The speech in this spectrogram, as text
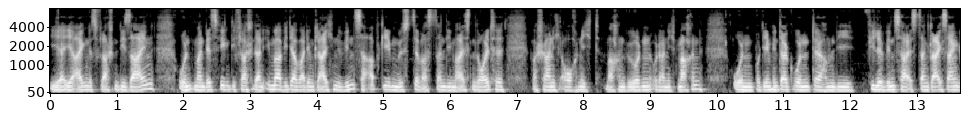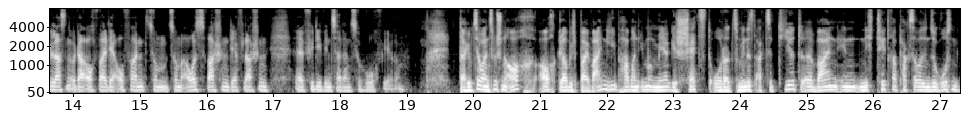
ihr, ihr eigenes Flaschendesign und man deswegen die Flasche dann immer wieder bei dem gleichen Winzer abgeben müsste, was dann die meisten Leute wahrscheinlich auch nicht machen würden oder nicht machen. Und vor dem Hintergrund äh, haben die viele Winzer es dann gleich sein gelassen oder auch weil der Aufwand zum, zum Auswaschen der Flaschen äh, für die Winzer dann zu hoch wäre. Da gibt es aber inzwischen auch, auch glaube ich, bei Weinliebhabern immer mehr geschätzt oder zumindest akzeptiert äh, Wein in nicht Tetrapacks, aber in so großen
